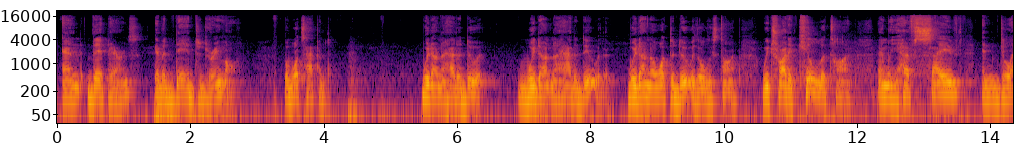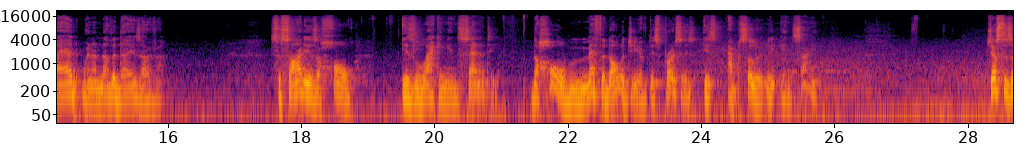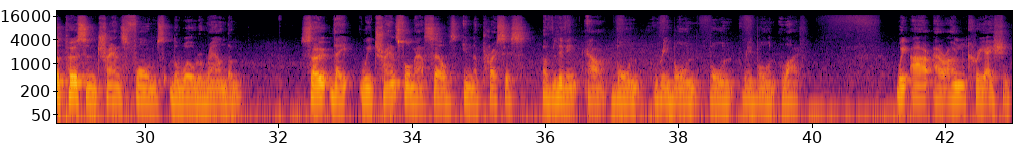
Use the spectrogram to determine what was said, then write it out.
and their parents ever dared to dream of. But what's happened? We don't know how to do it. We don't know how to deal with it. We don't know what to do with all this time. We try to kill the time and we have saved and glad when another day is over. Society as a whole is lacking in sanity. The whole methodology of this process is absolutely insane. Just as a person transforms the world around them, so they, we transform ourselves in the process of living our born, reborn, born, reborn life. We are our own creation.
